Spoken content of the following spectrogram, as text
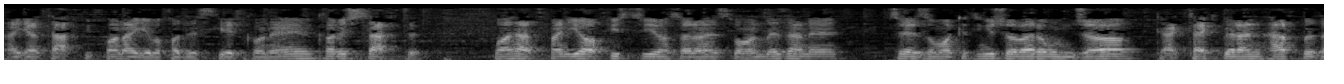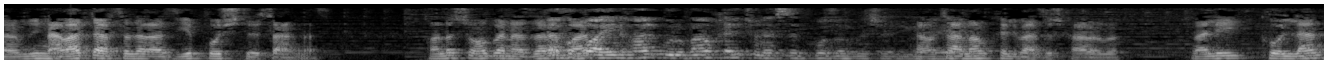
اگر تخفیفان اگه بخواد scale کنه کارش سخته. باید حتما یه office توی مثلا اصفهان بزنه. sales و marketing ش رو بره اونجا تک تک برن حرف بزنن. می‌دونی 90 درصد قضیه پشت صحنه است حالا شما به نظر خب با این حالا گروپان هم خیلی تونسته بزرگ بشه دیگه. الان خیلی وضعش خرابه. ولی کلا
